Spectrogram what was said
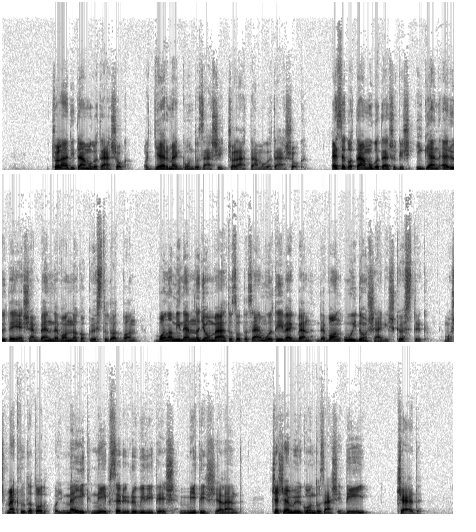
Családi támogatások, a gyermekgondozási családtámogatások. Ezek a támogatások is igen erőteljesen benne vannak a köztudatban. Van, ami nem nagyon változott az elmúlt években, de van újdonság is köztük. Most megtudhatod, hogy melyik népszerű rövidítés mit is jelent. Csecsemő gondozási díj, CSED.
